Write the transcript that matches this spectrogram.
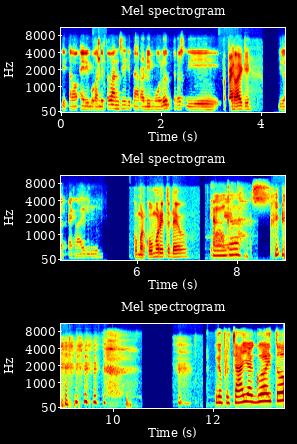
ditel eh di- bukan ditelan sih ditaruh di mulut terus di lepeh lagi. dilepeh lagi Kumur-kumur itu Dew. Yang Oke. enggak lah. Nggak percaya gue itu.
